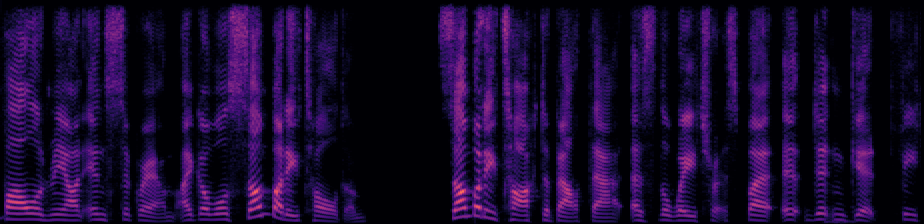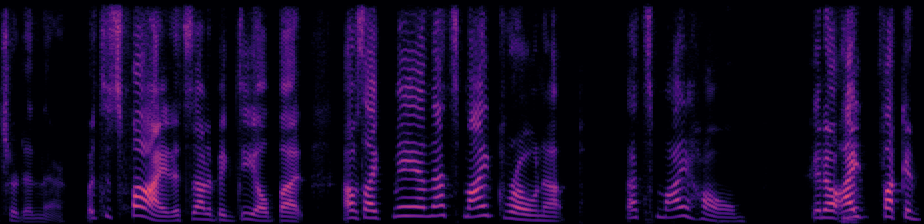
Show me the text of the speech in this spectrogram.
followed me on Instagram. I go, well, somebody told him. Somebody talked about that as the waitress, but it didn't get featured in there, which is fine. It's not a big deal. But I was like, man, that's my grown up. That's my home. You know, I fucking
